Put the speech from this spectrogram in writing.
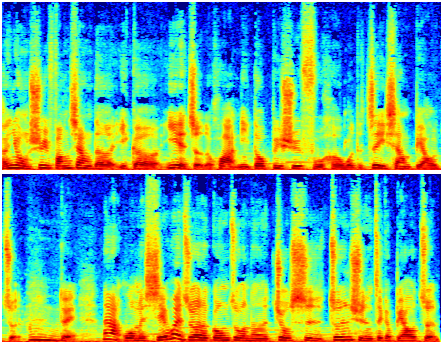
很永续方向的一个业者的话，你都必须符合我的这一项标准。嗯，对。那我们协会主要的工作呢，就是遵循这个标准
